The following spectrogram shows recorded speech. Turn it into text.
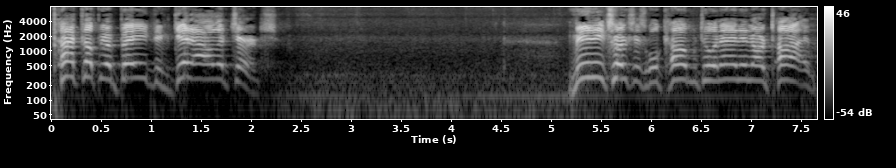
Pack up your bags and get out of the church. Many churches will come to an end in our time.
